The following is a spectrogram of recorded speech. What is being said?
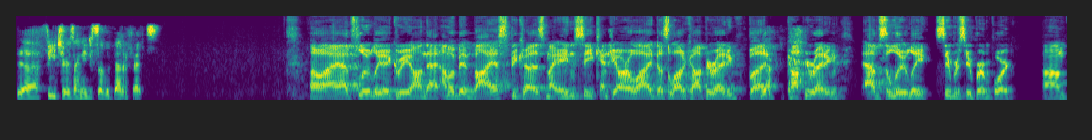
the features. I need to sell the benefits. Oh, I absolutely agree on that. I'm a bit biased because my agency, Kenji ROI, does a lot of copywriting, but yeah. copywriting absolutely super, super important. Um,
